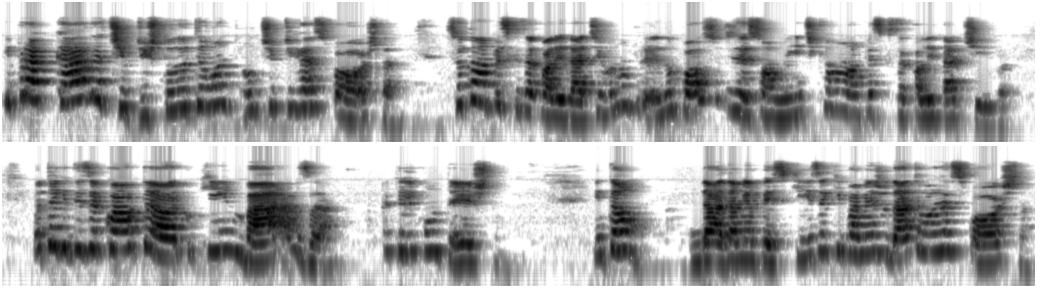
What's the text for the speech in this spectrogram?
E para cada tipo de estudo tem um, um, tipo de resposta. Se eu tenho uma pesquisa qualitativa, eu não, não posso dizer somente que é uma pesquisa qualitativa. Eu tenho que dizer qual é o teórico que embasa aquele contexto. Então, da, da minha pesquisa, que vai me ajudar a ter uma resposta.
